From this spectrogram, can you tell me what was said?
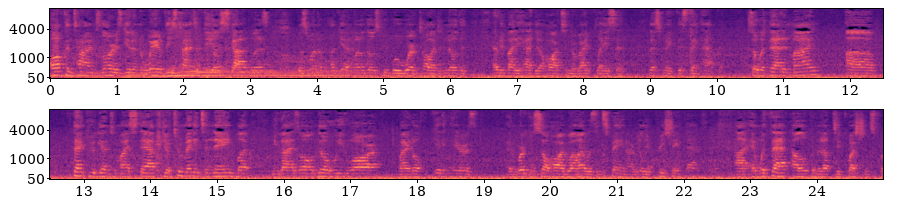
oftentimes lawyers get in the way of these kinds of deals. Scott was was one of again one of those people who worked hard to know that everybody had their hearts in the right place, and let's make this thing happen. So with that in mind, uh, thank you again to my staff. There are too many to name, but you guys all know who you are. Right off getting here and working so hard while I was in Spain. I really appreciate that. Uh, and with that, I'll open it up to questions from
